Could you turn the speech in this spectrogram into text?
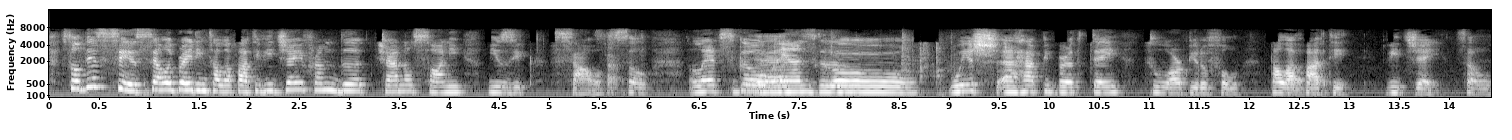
So this is celebrating Thalapathy Vijay from the channel Sony Music South. So let's go Let's and uh, go. wish a happy birthday to our beautiful Thalapathy Vijay. So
